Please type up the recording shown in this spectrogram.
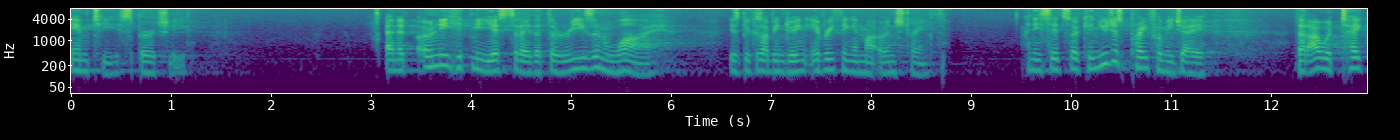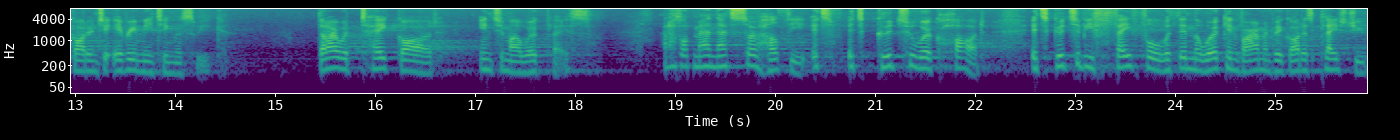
empty spiritually. And it only hit me yesterday that the reason why is because I've been doing everything in my own strength. And he said, So can you just pray for me, Jay, that I would take God into every meeting this week? That I would take God into my workplace. And I thought, man, that's so healthy. It's, it's good to work hard. It's good to be faithful within the work environment where God has placed you,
